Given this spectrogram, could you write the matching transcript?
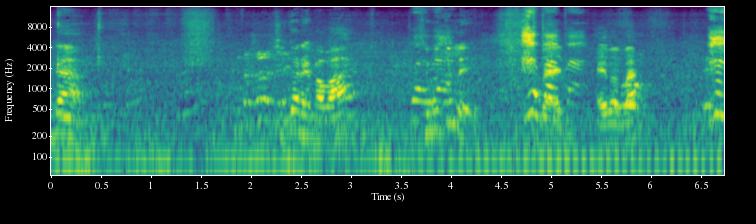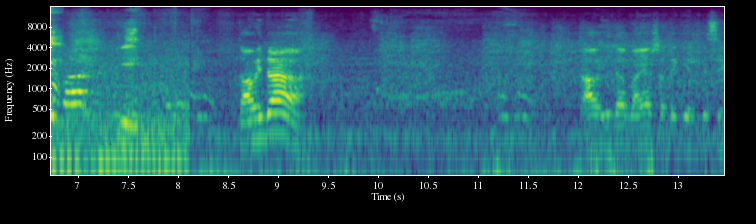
মেঘা কি করে বাবা? ছবি তুলে? হ্যাঁ, এই বাবা। কি? তাহিদা। তাহিদা ভাইয়ের সাথে খেলতেছে।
